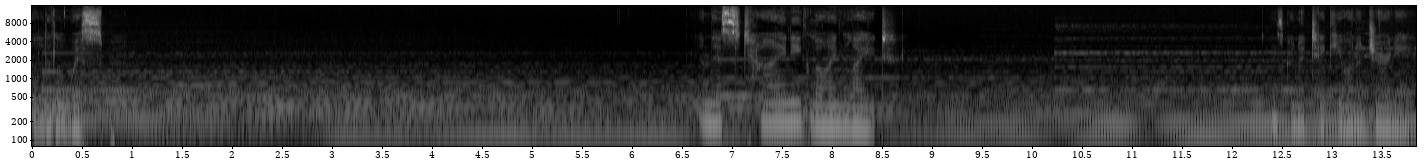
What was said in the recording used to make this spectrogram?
a little wisp. And this tiny glowing light going to take you on a journey,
